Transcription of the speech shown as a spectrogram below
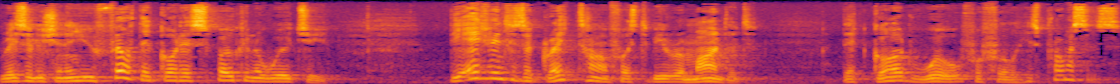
resolution, and you felt that God has spoken a word to you. The Advent is a great time for us to be reminded that God will fulfill his promises.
